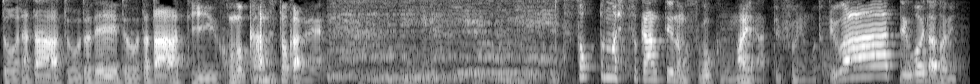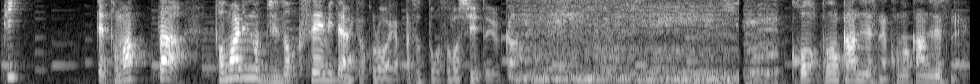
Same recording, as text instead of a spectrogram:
ドダダドダデドダダっていうこの感じとかね。ストップの質感っていうのもすごくうまいなっていう風に思っててうわーって動いた後にピッて止まった止まりの持続性みたいなところはやっぱちょっと恐ろしいというか。このこの感じですねこの感じですね。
